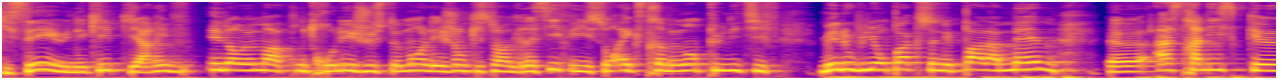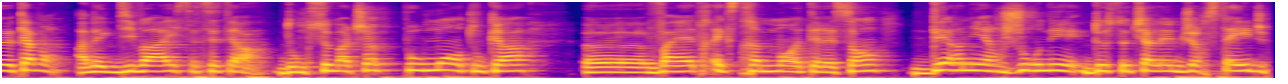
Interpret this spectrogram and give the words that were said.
qui sait, une équipe qui arrive énormément à contrôler justement les gens qui sont agressifs et ils sont extrêmement punitifs. Mais n'oublions pas que ce n'est pas la même euh, Astralis qu'avant, avec Device, etc. Donc ce match-up, pour moi en tout cas, euh, va être extrêmement intéressant. Dernière journée de ce Challenger Stage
